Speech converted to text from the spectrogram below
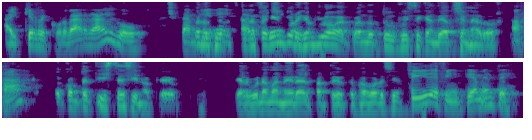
hay que recordar algo. También bueno, te referían, por ejemplo, a cuando tú fuiste candidato a senador. Ajá. No competiste, sino que de alguna manera el partido te favoreció. Sí, definitivamente.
